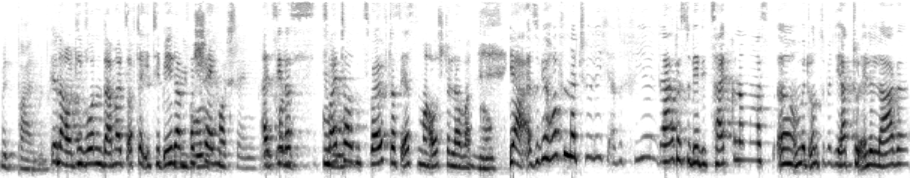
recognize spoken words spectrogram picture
mit Palmen. Genau, die wurden damals auf der ITB dann Die verschenkt, verschenkt. als ihr das von- 2012 das erste Mal Aussteller war. Genau. Ja, also wir hoffen natürlich, also vielen Dank, dass du dir die Zeit genommen hast, äh, um mit uns über die aktuelle Lage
